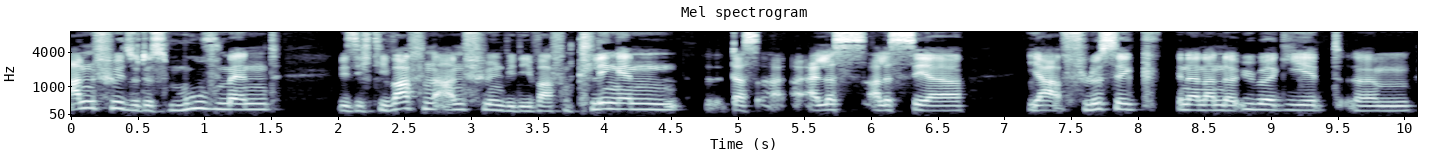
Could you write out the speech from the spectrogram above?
anfühlt, so das Movement, wie sich die Waffen anfühlen, wie die Waffen klingen, das alles, alles sehr, ja, flüssig ineinander übergeht. Ähm,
